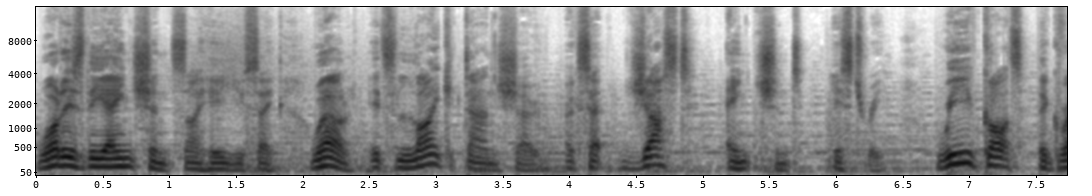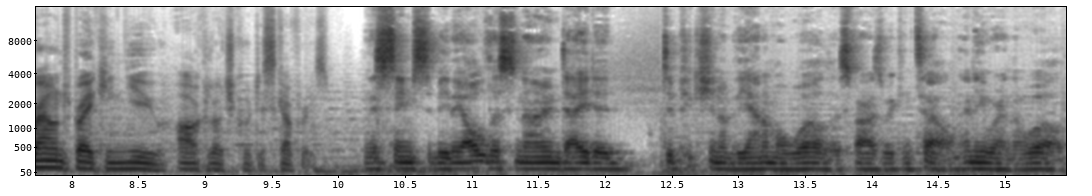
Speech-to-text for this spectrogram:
What is the Ancients, I hear you say? Well, it's like Dan's show, except just ancient history. We've got the groundbreaking new archaeological discoveries. This seems to be the oldest known dated depiction of the animal world, as far as we can tell, anywhere in the world.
